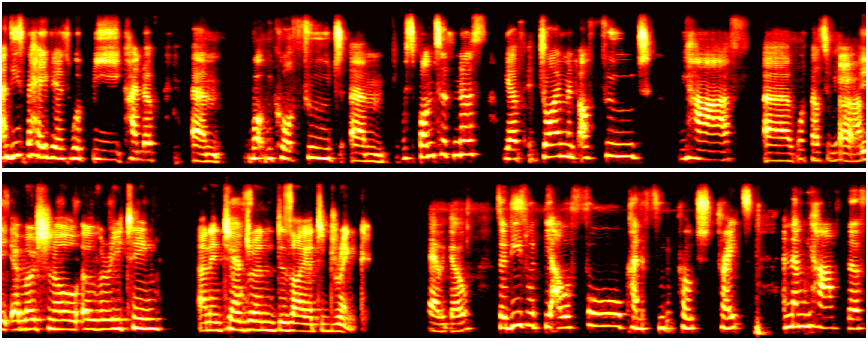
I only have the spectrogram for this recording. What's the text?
And these behaviors would be kind of um, what we call food um, responsiveness. We have enjoyment of food. We have uh, what else do we uh, have? Uh, emotional overeating, and in children, yes. desire to drink. There we go. So these would be our four kind of food approach traits. And then we have the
